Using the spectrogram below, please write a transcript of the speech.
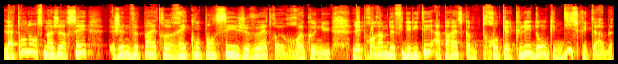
La tendance majeure, c'est je ne veux pas être récompensé, je veux être reconnu. Les programmes de fidélité apparaissent comme trop calculés, donc discutables.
